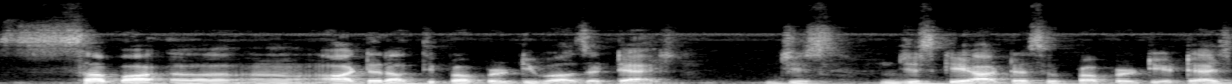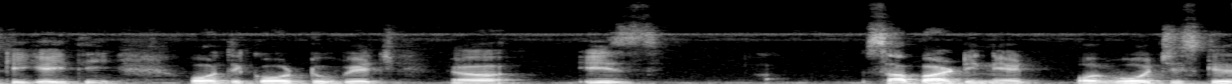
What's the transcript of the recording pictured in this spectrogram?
sub order of the property was attach جس جس کے آرڈر سے پراپرٹی اٹیچ کی گئی تھی اور the court to which is subordinate اور وہ جس کے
